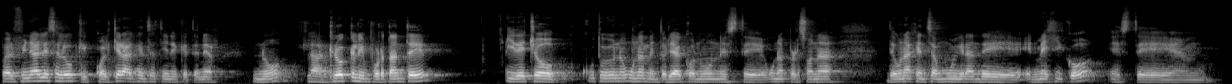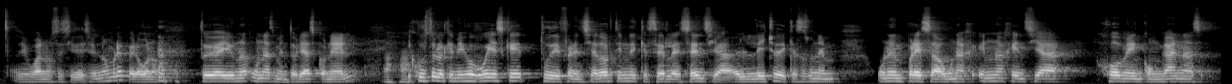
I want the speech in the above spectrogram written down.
pero al final es algo que cualquier agencia tiene que tener, ¿no? Claro. Creo que lo importante, y de hecho tuve una, una mentoría con un, este, una persona de una agencia muy grande en México, este, igual no sé si dice el nombre, pero bueno, tuve ahí una- unas mentorías con él, Ajá. y justo lo que me dijo, güey, es que tu diferenciador tiene que ser la esencia, el hecho de que seas una, em- una empresa, una, en una agencia joven, con ganas,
